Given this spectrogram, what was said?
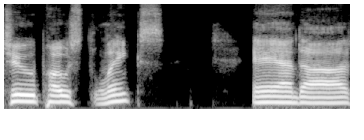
to post links. And uh,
